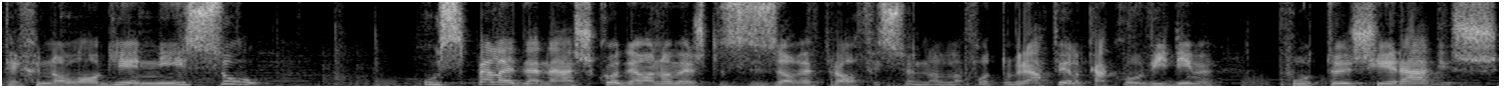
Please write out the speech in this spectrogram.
tehnologije nisu uspele da naškode onome što se zove profesionalna fotografija, jer kako vidim, putuješ i radiš.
